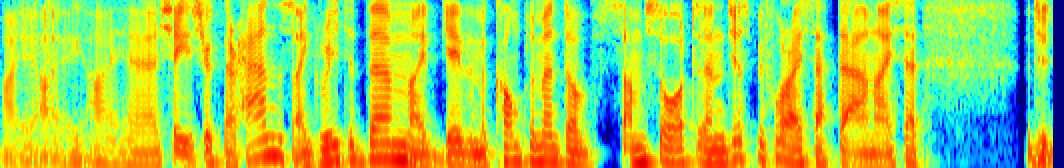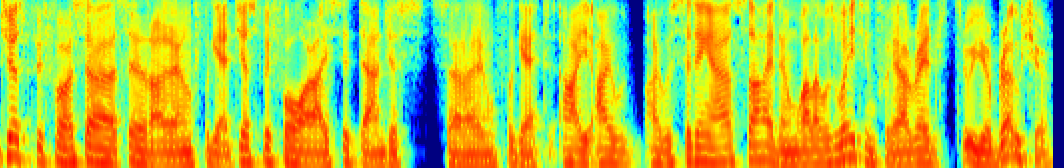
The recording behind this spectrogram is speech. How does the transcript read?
I, I uh, shook their hands. I greeted them. I gave them a compliment of some sort. And just before I sat down, I said, just before, so, so that I don't forget, just before I sit down, just so I don't forget, I, I, I was sitting outside and while I was waiting for you, I read through your brochure.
